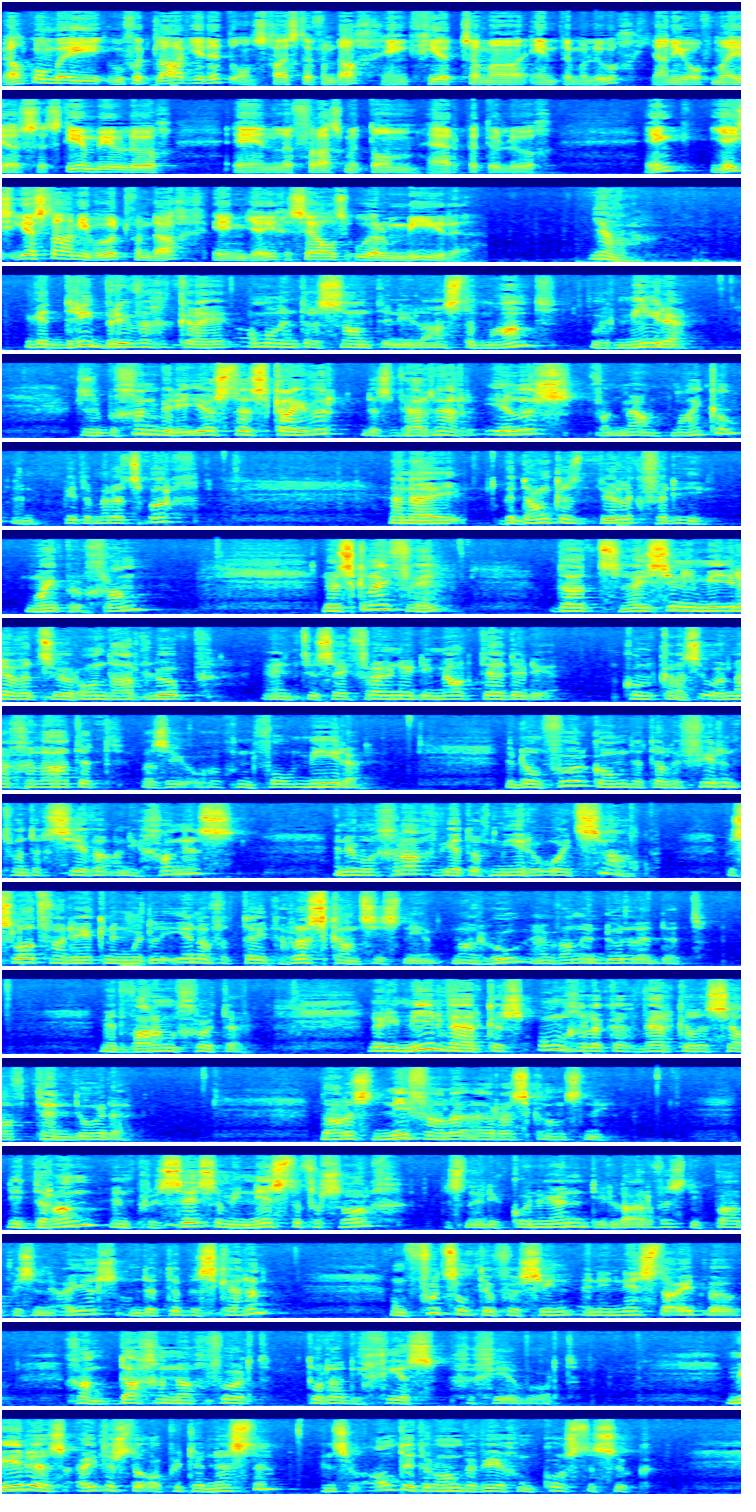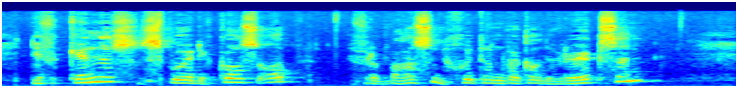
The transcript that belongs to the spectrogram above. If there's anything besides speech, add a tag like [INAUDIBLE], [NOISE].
Welkom by Hoe verklaar jy dit? Ons gaste vandag, Henk Geertsma, entomoloog, Janie Hofmeyer, sisteembioloog en Lefras Meton, herpetoloog. Henk, jy's eerste aan die woord vandag en jy gesels oor mure. Ja. Ek het 3 briewe gekry, almal interessant in die laaste maand oor mure. Dus ek begin by die eerste skrywer, dis Werner Elers van Mount Michael in Pietermaritzburg. En hy bedank ons natuurlik vir die mooi program. Nou skryf hy dat hy sien die mure wat so rondhardloop en toe sy vrou net die melk ter die koelkas oornag gelaat het, was die oggend vol mure. Dit dan voorkom dat hulle 24/7 aan die gang is en hy wil graag weet of mure ooit slaap. Beslot van rekening moet hulle een of ander tyd ruskansies neem, maar hoe en wanneer doen hulle dit? Met warm groete. Nou die muurwerkers ongelukkig werk hulle self ten dode. Daar is nie vir hulle 'n ruskans nie. Die drang en proses om die nes te versorg, dis nou die koningin, die larwes, die papies en die eiers om dit te beskerm, om voedsel te voorsien en die nes te uitbou, gaan dag en nag voort totdat die gees gegee word. Mure is uiterste opportuniste en sal altyd rondbeweeg om kos te soek. Die kinders spoor die kos op verbasend goed ontwikkelde reuksin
